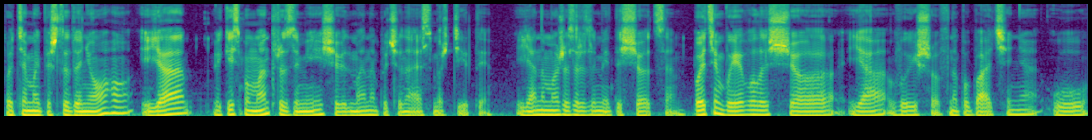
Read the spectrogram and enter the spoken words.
Потім ми пішли до нього, і я в якийсь момент розумію, що від мене починає смертіти. І я не можу зрозуміти, що це. Потім виявилося, що я вийшов на побачення у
